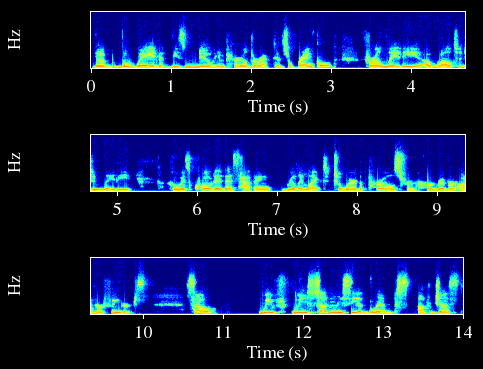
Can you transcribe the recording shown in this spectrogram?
the the way that these new imperial directives rankled for a lady, a well-to-do lady, who is quoted as having really liked to wear the pearls from her river on her fingers. So we we suddenly see a glimpse of just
